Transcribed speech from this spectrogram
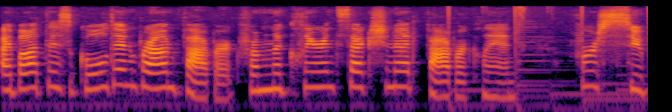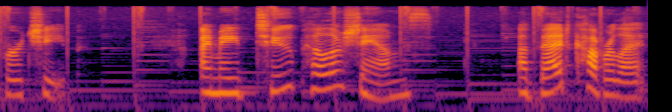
I bought this golden brown fabric from the clearance section at Fabricland for super cheap. I made two pillow shams, a bed coverlet,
